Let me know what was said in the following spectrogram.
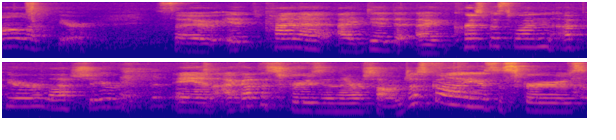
all up here. So it kind of, I did a Christmas one up here last year and I got the screws in there so I'm just going to use the screws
